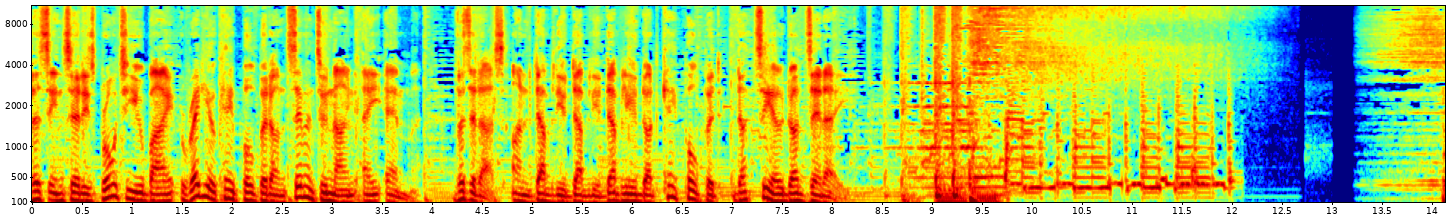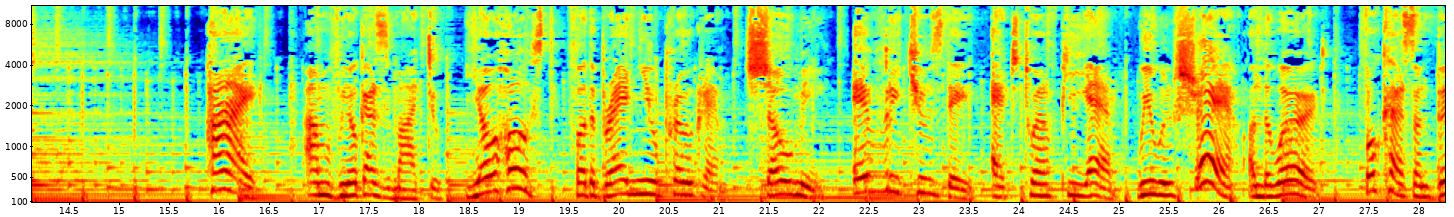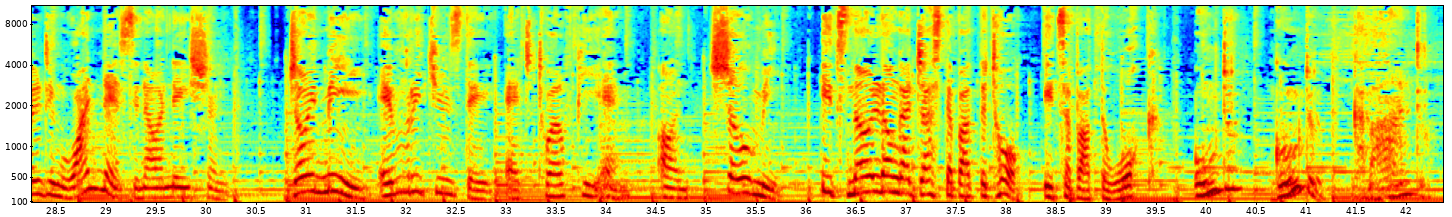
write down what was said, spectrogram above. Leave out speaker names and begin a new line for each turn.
This insert is brought to you by Radio K Pulpit on 7 to 9 a.m. Visit us on www.kpulpit.co.za.
Hi, I'm Vuyokazi Zimatu, your host for the brand new program, Show Me. Every Tuesday at 12 p.m., we will share on the Word, focus on building oneness in our nation. Join me every Tuesday at 12 p.m. on Show Me. It's no longer just about the talk, it's about the walk. Umdu, gumdu, ngabantu.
